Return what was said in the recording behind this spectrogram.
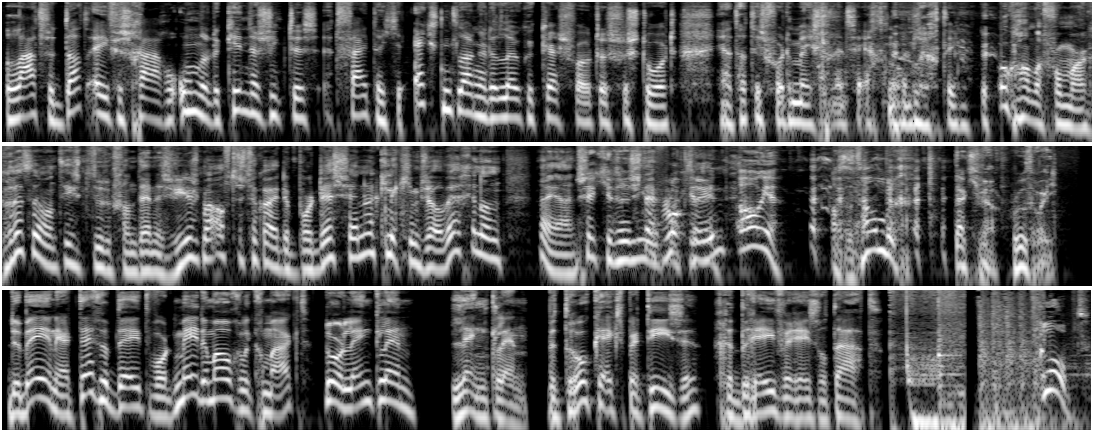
laten we dat even scharen onder de kinderziektes. Het feit dat je ex niet langer de leuke kerstfoto's verstoort... Ja, dat is voor de meeste mensen echt een opluchting. Ook handig voor Mark Rutte, want die is natuurlijk van Dennis Wiersma af. Dus dan kan je de bordes en dan klik je hem zo weg. En dan, nou ja, Zet je er een Blok erin. Oh ja, altijd handig. Dankjewel, Ruth Hoy. De BNR Tech Update wordt mede mogelijk gemaakt door Lenklen. Lenklen. Betrokken expertise, gedreven resultaat. Klopt.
